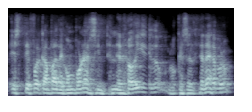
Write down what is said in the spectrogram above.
este fue capaz de componer sin tener oído, lo que es el cerebro,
